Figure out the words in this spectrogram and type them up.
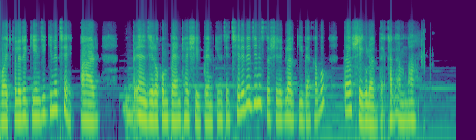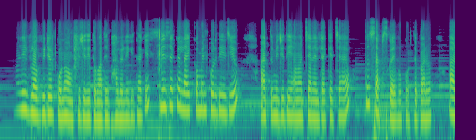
হোয়াইট কালারের গেঞ্জি কিনেছে আর যেরকম প্যান্ট হয় সেই প্যান্ট কিনেছে। ছেলেদের জিনিস তো সেগুলো আর কি দেখাবো, তাও সেগুলো আর দেখালাম না। আমার এই ব্লগ ভিডিওর কোনো অংশ যদি তোমাদের ভালো লেগে থাকে প্লিজ একটা লাইক কমেন্ট করে দিয়ে যেও। আর তুমি যদি আমার চ্যানেলটাকে চাও তো সাবস্ক্রাইবও করতে পারো। আর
